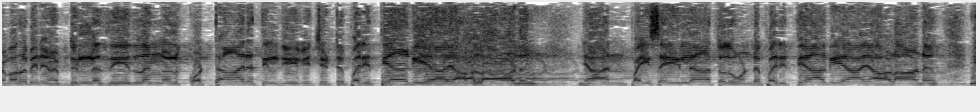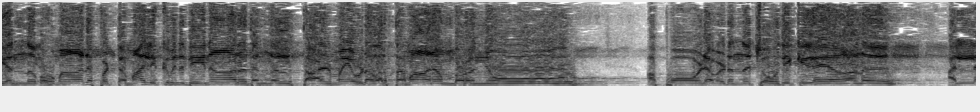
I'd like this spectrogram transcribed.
ഉമർബിന് അബ്ദുൽ അസീദ് തങ്ങൾ കൊട്ടാരത്തിൽ ജീവിച്ചിട്ട് പരിത്യാഗിയായ ആളാണ്. ഞാൻ പൈസയില്ലാത്തതുകൊണ്ട് പരിത്യാഗിയായ ആളാണ് എന്ന് ബഹുമാനപ്പെട്ട മാലിക്കുവിന് ദീനാറ് തങ്ങൾ താഴ്മയുടെ വർത്തമാനം പറഞ്ഞു. അപ്പോഴവിടുന്ന് ചോദിക്കുകയാണ് അല്ല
